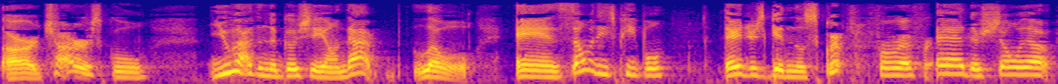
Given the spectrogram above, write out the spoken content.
our charter school. You have to negotiate on that level. And some of these people, they're just getting the script from Red for Ed. They're showing up,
